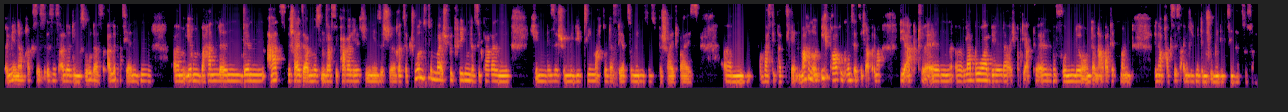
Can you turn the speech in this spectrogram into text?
Bei mir in der Praxis ist es allerdings so, dass alle Patienten ähm, ihrem behandelnden Arzt Bescheid sagen müssen, dass sie parallel chinesische Rezepturen zum Beispiel kriegen, dass sie parallel chinesische Medizin macht, sodass der zumindest Bescheid weiß, ähm, was die Patienten machen. Und ich brauche grundsätzlich auch immer die aktuellen äh, Laborbilder, ich brauche die aktuellen Befunde und dann arbeitet man in der Praxis eigentlich mit dem Schulmediziner zusammen.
